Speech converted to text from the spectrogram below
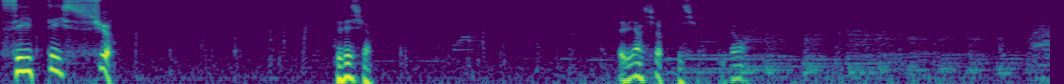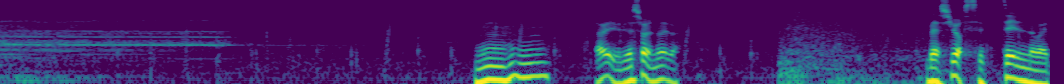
C'était sûr. C'était sûr. Et bien sûr, c'était sûr, évidemment. Mhm. Ah oui, bien sûr, le Noël. Bien sûr, c'était le Noël.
